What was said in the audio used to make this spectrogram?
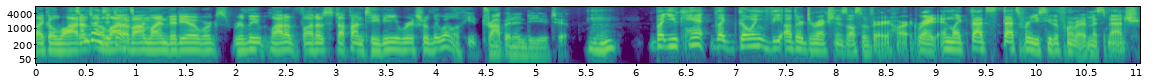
Like a lot Sometimes of a lot does, of online video works really. A lot of a lot of stuff on TV works really well if you drop it into YouTube. Mm-hmm. But you can't like going the other direction is also very hard, right? And like that's that's where you see the format mismatch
